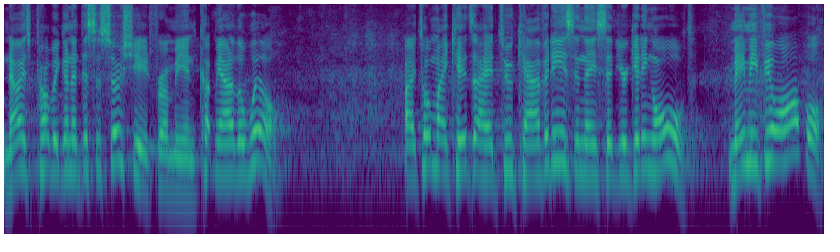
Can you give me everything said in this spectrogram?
Now he's probably going to disassociate from me and cut me out of the will. I told my kids I had two cavities, and they said, You're getting old. Made me feel awful.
